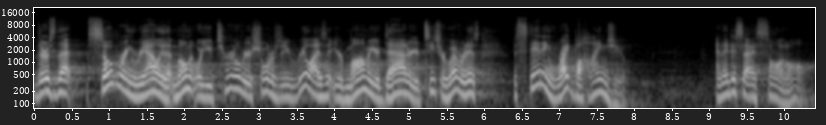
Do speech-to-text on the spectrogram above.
there's that sobering reality, that moment where you turn over your shoulders and you realize that your mom or your dad or your teacher, whoever it is, is standing right behind you. And they just say, I saw it all.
